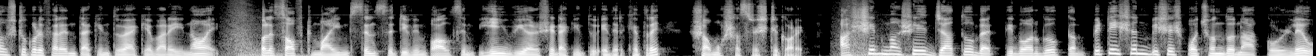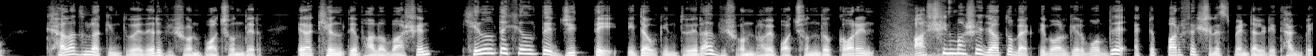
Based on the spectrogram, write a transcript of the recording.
নষ্ট করে ফেলেন তা কিন্তু একেবারেই নয়। ফলে soft mind, sensitive impulsive behaviour সেটা কিন্তু এদের ক্ষেত্রে সমস্যা সৃষ্টি করে। আশ্বিন মাসে জাত, ব্যক্তিবর্গ কম্পিটিশন বিশেষ পছন্দ না করলেও খেলাধুলা কিন্তু এদের ভীষণ পছন্দের। এরা খেলতে ভালোবাসেন খেলতে খেলতে জিততে এটাও কিন্তু এরা ভীষণভাবে পছন্দ করেন। আশ্বিন মাসে জাত ব্যক্তিবর্গের মধ্যে একটা পারফেকশনিস্ট মেন্টালিটি থাকবে।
